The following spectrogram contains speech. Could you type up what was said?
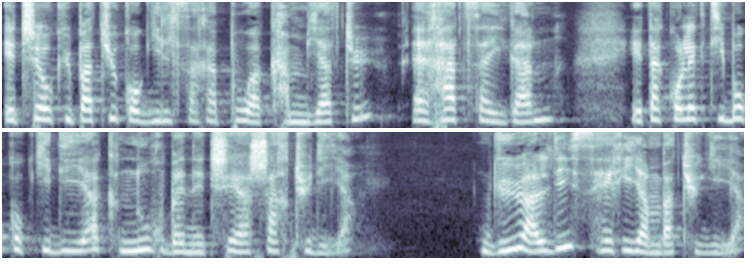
etxe okupatuko gilzarapua kambiatu, erratzaigan, eta kolektiboko kidiak nurben etxea sartu dia. Gu aldiz herrian batugia.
